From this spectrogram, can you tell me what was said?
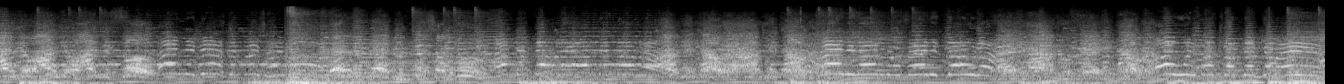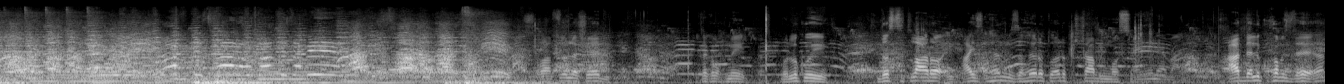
علي وعلي وعلي الصوت اللي بيهتف مش هيموت اللي بيهتف مش هيموت امن الدولة يا امن الدولة الدولة فين الامن وفين الدولة. فين الامن وفين الدولة أول مطلب للجماهير اول مطلب للجماهير امن السارة وضغط سفير امن السارة وضغط سفير صباح الفل يا شادي. إزيك يا أبو حميد؟ بقول لكم إيه؟ ده استطلاع رأي. عايز أهم ظاهرة تؤرق الشعب المصري. عدى عليكم خمس دقايق ها؟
